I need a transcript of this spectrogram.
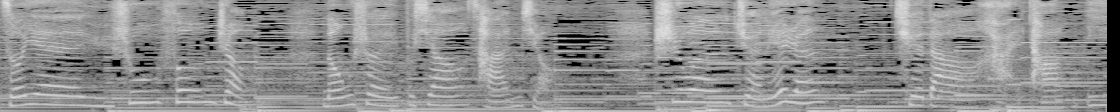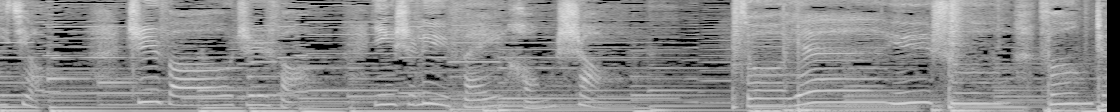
昨夜雨疏风骤，浓睡不消残酒。试问卷帘人，却道海棠依旧。知否？知否？应是绿肥红瘦。昨夜雨疏风骤，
